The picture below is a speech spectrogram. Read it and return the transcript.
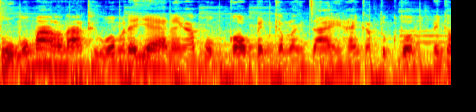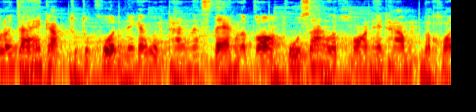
สูงมากๆแล้วนะ ถือว่าไม่ได้แย่นะครับผมก็เป็นกำลังใจให้กับทุกคนเป็นกำลังใจให้กับทุกๆ คนนะครับผมทั้งนักแสดงแล้วก็ผู้สร้างละครให้ทำละคร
